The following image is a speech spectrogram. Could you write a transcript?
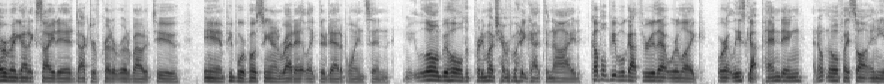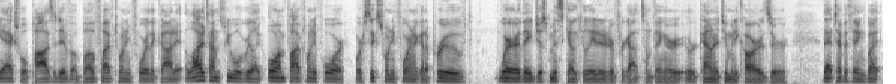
everybody got excited. Doctor of Credit wrote about it too. And people were posting on Reddit like their data points, and lo and behold, pretty much everybody got denied. A couple people got through that were like, or at least got pending. I don't know if I saw any actual positive above 524 that got it. A lot of times people will be like, oh, I'm 524 or 624 and I got approved, where they just miscalculated or forgot something or, or counted too many cards or that type of thing. But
